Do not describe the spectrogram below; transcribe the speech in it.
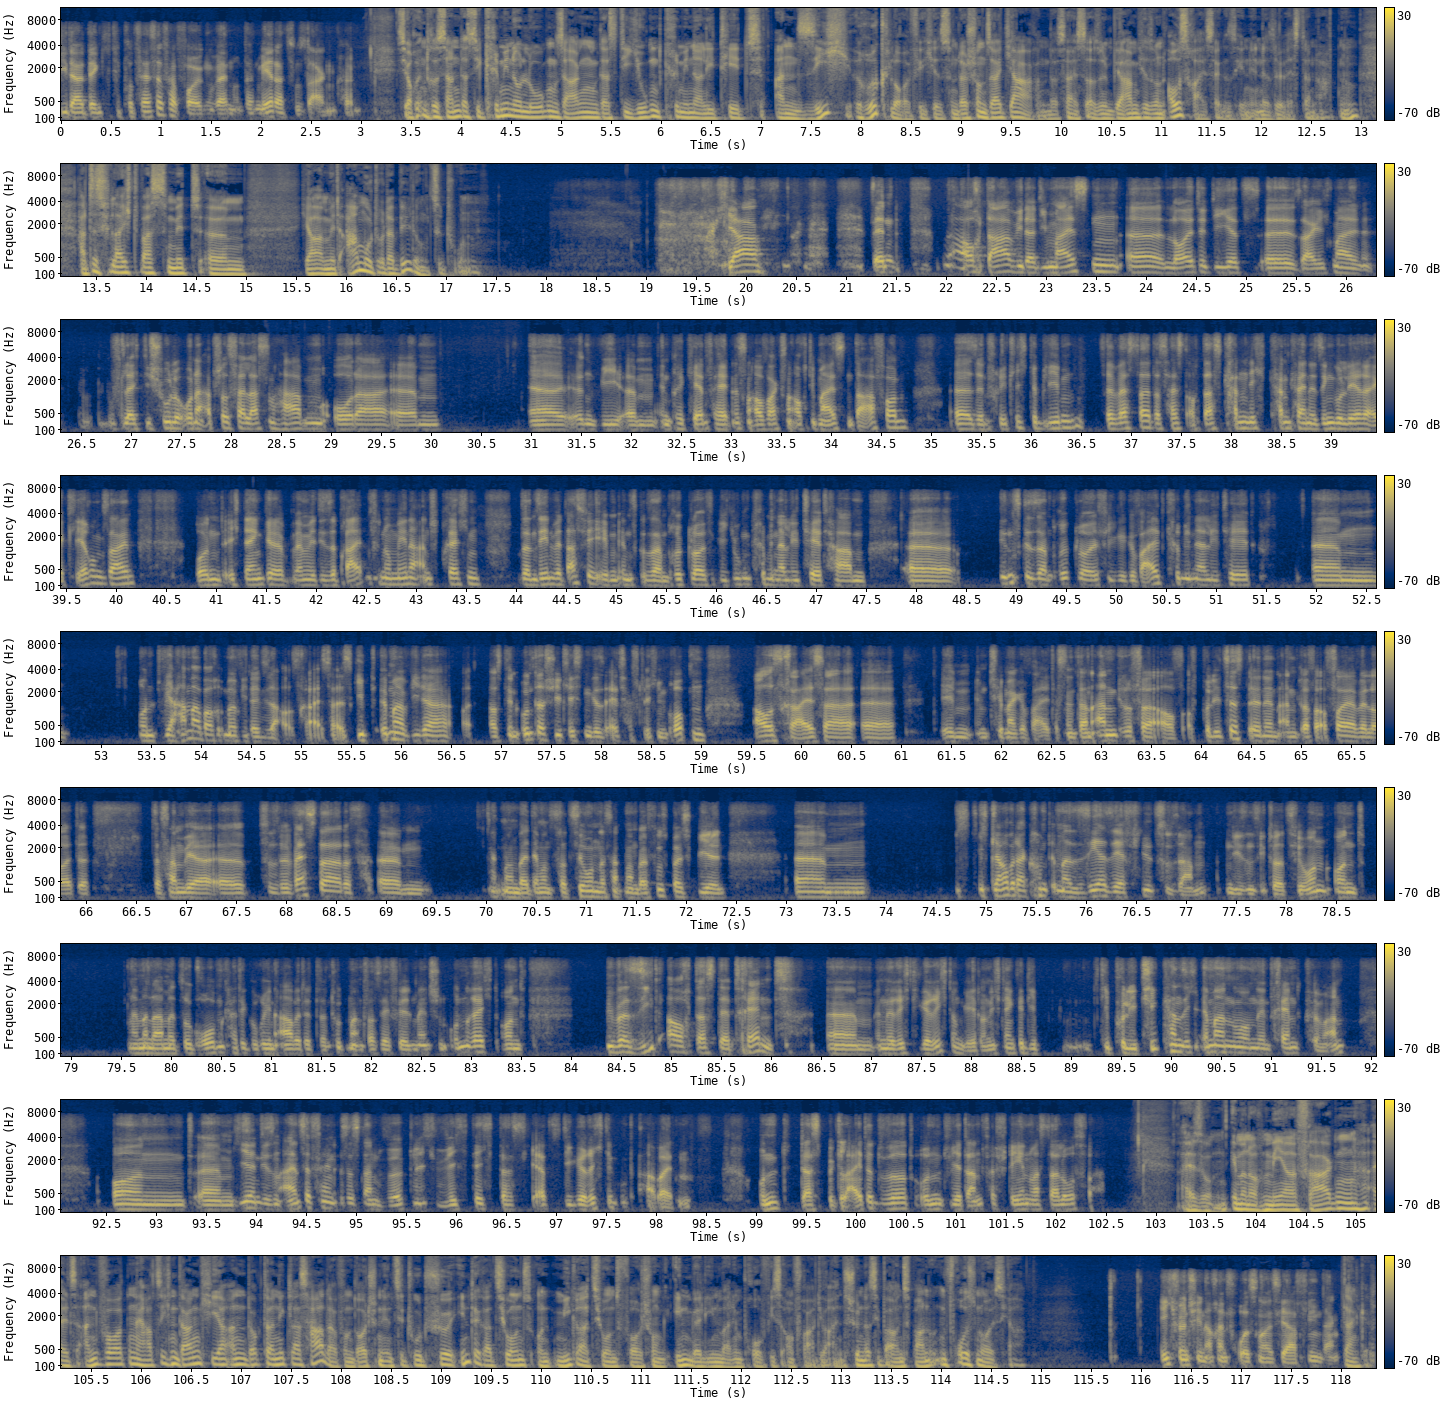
die da, denke ich, die Prozesse verfolgen werden und dann mehr dazu sagen können. Ist ja auch interessant, dass die Kriminologen sagen, dass die Jugendkriminalität an sich rückläufig ist und das schon seit Jahren. Das heißt also, wir haben hier so einen Ausreißer gesehen in der Silvesternacht. Ne? Hat es vielleicht was mit, ähm, ja, mit Armut oder Bildung zu tun? Ja, wenn auch da wieder die meisten äh, Leute, die jetzt, äh, sage ich mal, vielleicht die Schule ohne Abschluss verlassen haben oder ähm, äh, irgendwie ähm, in prekären Verhältnissen aufwachsen. Auch die meisten davon äh, sind friedlich geblieben, Silvester. Das heißt, auch das kann nicht, kann keine singuläre Erklärung sein. Und ich denke, wenn wir diese breiten Phänomene ansprechen, dann sehen wir, dass wir eben insgesamt rückläufige Jugendkriminalität haben, äh, insgesamt rückläufige Gewaltkriminalität. Ähm, und wir haben aber auch immer wieder diese Ausreißer. Es gibt immer wieder aus den unterschiedlichsten gesellschaftlichen Gruppen Ausreißer äh, im, im Thema Gewalt. Das sind dann Angriffe auf, auf PolizistInnen, Angriffe auf Feuerwehrleute. Das haben wir äh, zu Silvester, das ähm, hat man bei Demonstrationen, das hat man bei Fußballspielen. Ähm, ich, ich glaube, da kommt immer sehr, sehr viel zusammen in diesen Situationen. Und Wenn man da mit so groben Kategorien arbeitet, dann tut man einfach sehr vielen Menschen Unrecht und übersieht auch, dass der Trend ähm, in eine richtige Richtung geht. Und ich denke, die, die Politik kann sich immer nur um den Trend kümmern. Und ähm, hier in diesen Einzelfällen ist es dann wirklich wichtig, dass jetzt die Gerichte gut arbeiten und das begleitet wird und wir dann verstehen, was da los war. Also immer noch mehr Fragen als Antworten. Herzlichen Dank hier an Dr. Niklas Harder vom Deutschen Institut für Integrations- und Migrationsforschung in Berlin bei den Profis auf Radio 1. Schön, dass Sie bei uns waren und ein frohes neues Jahr. Ich wünsche Ihnen auch ein frohes neues Jahr. Vielen Dank. Danke.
